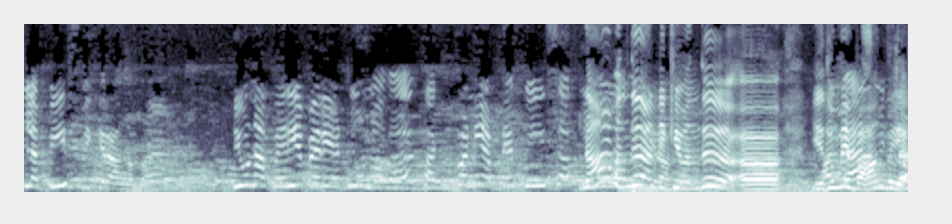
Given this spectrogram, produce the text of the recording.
பாரு சைடுல பீஸ் விக்கிறாங்க டியூனா பெரிய பெரிய டியூனாவை கட் பண்ணி அப்படியே பீஸா நான் வந்து அன்னைக்கு வந்து எதுவுமே வாங்கலை.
